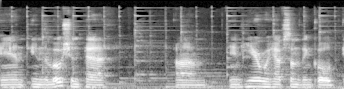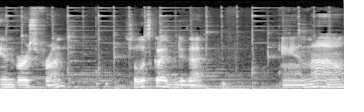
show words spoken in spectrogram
And in the motion path, um, in here we have something called inverse front. So let's go ahead and do that. And now,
